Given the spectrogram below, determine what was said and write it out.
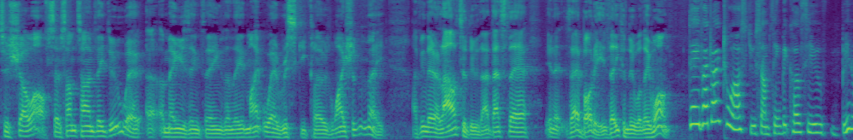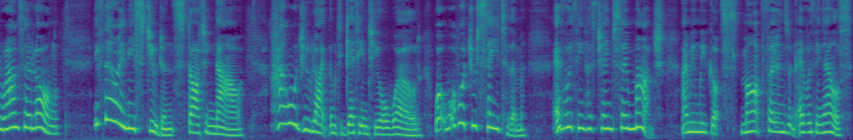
to show off. So sometimes they do wear uh, amazing things, and they might wear risky clothes. Why shouldn't they? I think they're allowed to do that. That's their, you know, their bodies. They can do what they want. Dave, I'd like to ask you something because you've been around so long. If there are any students starting now, how would you like them to get into your world? What, what would you say to them? Everything has changed so much. I mean, we've got smartphones and everything else.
